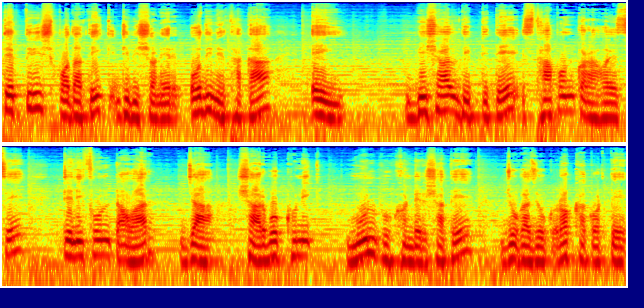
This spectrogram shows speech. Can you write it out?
তেত্রিশ পদাতিক ডিভিশনের অধীনে থাকা এই বিশাল দ্বীপটিতে স্থাপন করা হয়েছে টেলিফোন টাওয়ার, যা সার্বক্ষণিক মূল ভূখণ্ডের সাথে যোগাযোগ রক্ষা করতে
